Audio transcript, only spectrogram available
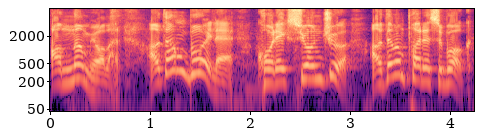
anlamıyorlar. Adam böyle koleksiyoncu. Adamın parası bok.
